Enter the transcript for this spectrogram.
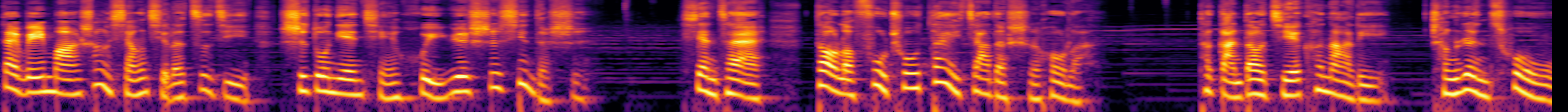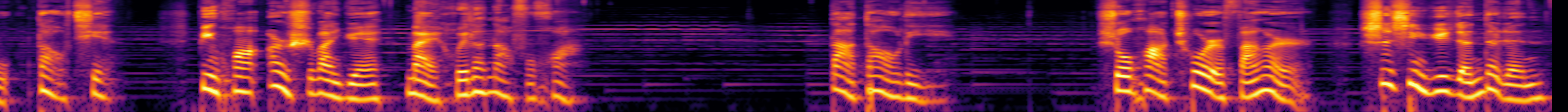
戴维马上想起了自己十多年前毁约失信的事，现在到了付出代价的时候了。他赶到杰克那里，承认错误，道歉，并花二十万元买回了那幅画。大道理，说话出尔反尔、失信于人的人，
